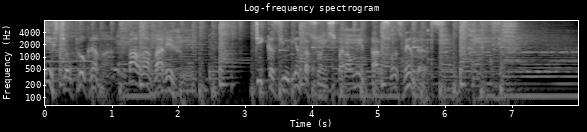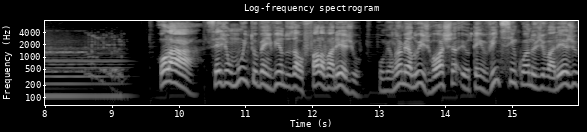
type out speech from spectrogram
Este é o programa Fala Varejo. Dicas e orientações para aumentar suas vendas. Olá, sejam muito bem-vindos ao Fala Varejo. O meu nome é Luiz Rocha, eu tenho 25 anos de varejo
